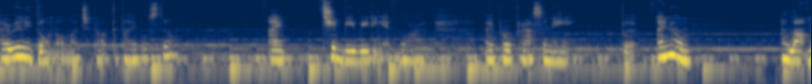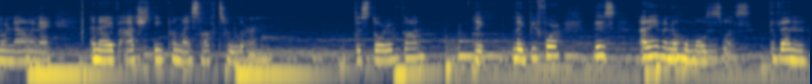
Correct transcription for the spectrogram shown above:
I really don't know much about the Bible still. I should be reading it more. I procrastinate, but I know a lot more now and I and I've actually put myself to learn the story of God. Like like before this I didn't even know who Moses was. But then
